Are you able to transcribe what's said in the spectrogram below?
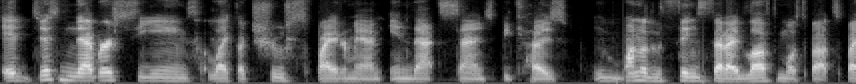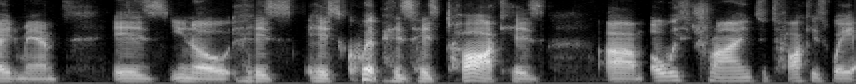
it just never seems like a true Spider-Man in that sense. Because one of the things that I loved most about Spider-Man is you know his his quip, his his talk, his um, always trying to talk his way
